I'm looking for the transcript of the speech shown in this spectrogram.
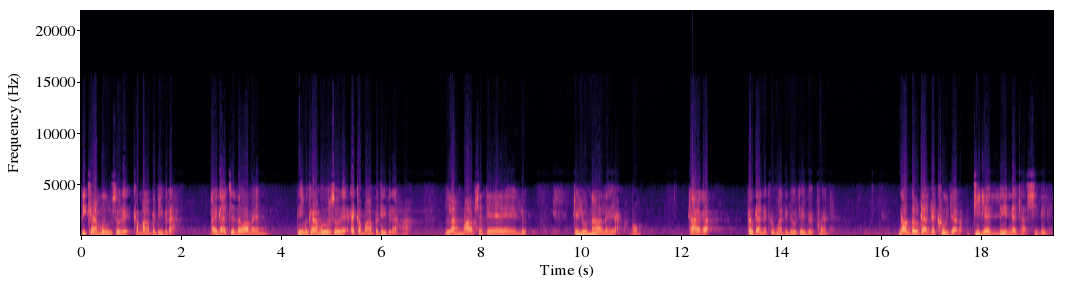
တိခံမှုဆိုတဲ့ခမပฏิပဒါလိုက်နာကျင့်သုံးရမယ်တိမခံမှုဆိုတဲ့အကမပฏิပဒါဟာလမ်းမှားဖြစ်တယ်လို့ ဒီလိုနားလည်ရမှာပေါ့ဒါကတုတ်တန်တစ်ခုမှဒီလိုအဓိပ္ပာယ်ဖွင့်တယ်နောက်တုတ်တန်တစ်ခုကြတော့ဒီလေလေးနဲ့ထားရှိသေးတယ်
